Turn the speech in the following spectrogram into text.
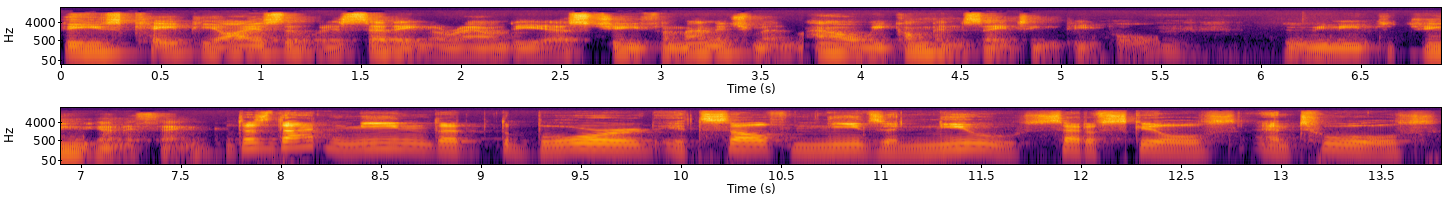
these KPIs that we're setting around ESG for management, how are we compensating people? Mm. Do we need to change anything? Does that mean that the board itself needs a new set of skills and tools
